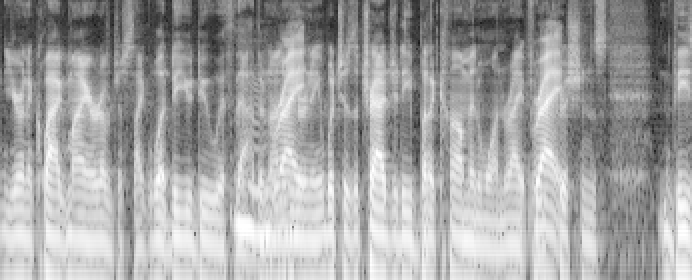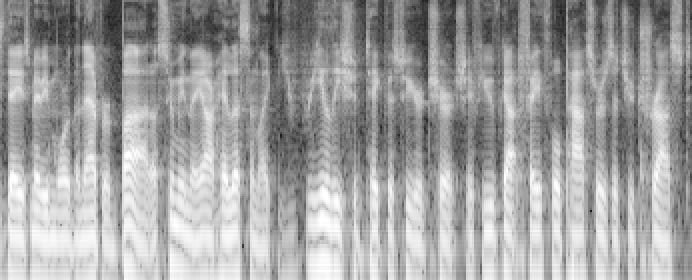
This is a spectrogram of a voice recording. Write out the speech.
you're in a quagmire of just like, what do you do with that? They're not mm, Right. under any, which is a tragedy, but a common one, right? For Right. Christians these days, maybe more than ever. But assuming they are, hey, listen, like you really should take this to your church. If you've got faithful pastors that you trust,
